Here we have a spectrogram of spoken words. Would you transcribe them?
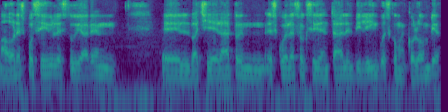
ahora es posible estudiar en el bachillerato en escuelas occidentales bilingües como en Colombia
